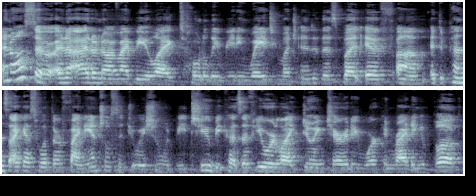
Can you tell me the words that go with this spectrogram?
And also, and I don't know, I might be like totally reading way too much into this, but if um, it depends, I guess, what their financial situation would be too. Because if you were like doing charity work and writing a book,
